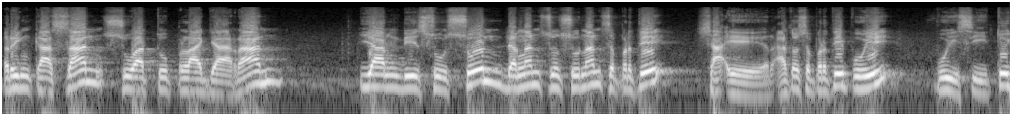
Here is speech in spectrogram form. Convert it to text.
ringkasan suatu pelajaran yang disusun dengan susunan seperti syair atau seperti pui, puisi. Itu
